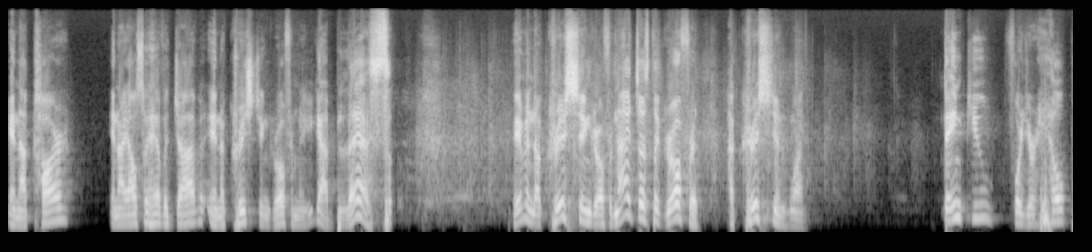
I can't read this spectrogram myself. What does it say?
and a car and I also have a job and a Christian girlfriend. You got blessed. Even a Christian girlfriend, not just a girlfriend, a Christian one. Thank you for your help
